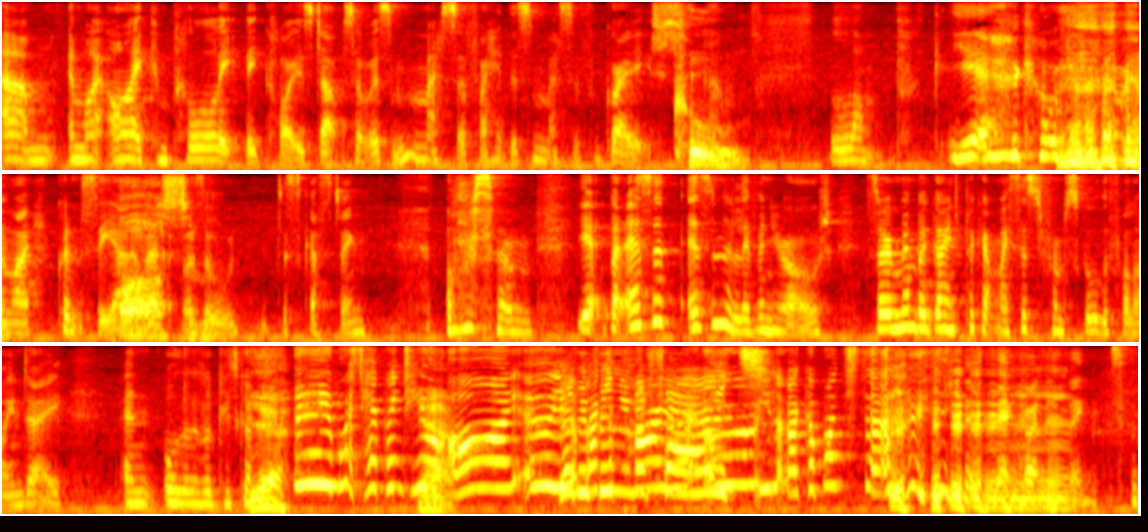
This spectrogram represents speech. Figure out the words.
Um, and my eye completely closed up, so it was massive. I had this massive, great Cool. um, lump. Yeah, cool. I couldn't see out of it. It was all disgusting. Awesome. Yeah, but as a as an eleven year old, so I remember going to pick up my sister from school the following day, and all the little kids going, Yeah. "Hey, what's happened to your Yeah. eye? Oh, you Have look you like been a in a pirate. fight?" Oh, you look like a monster." yeah, that kind of thing. So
